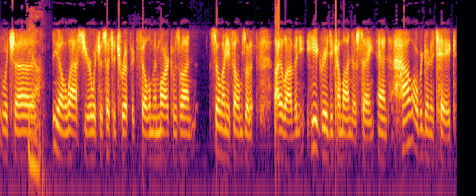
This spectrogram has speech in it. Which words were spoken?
which uh, yeah. you know last year, which was such a terrific film, and Mark was on so many films that I love, and he agreed to come on this thing. And how are we going to take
